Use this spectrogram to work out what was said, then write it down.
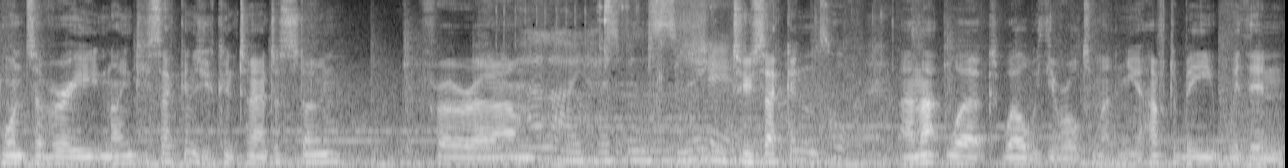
once every 90 seconds, you can turn to stone for um, ally has been slain. two seconds. And that works well with your ultimate. And you have to be within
